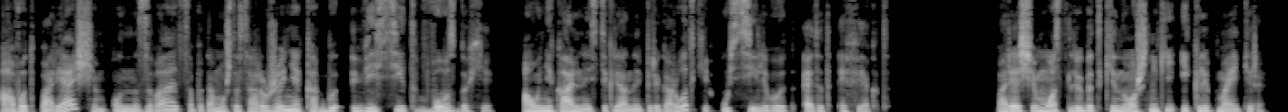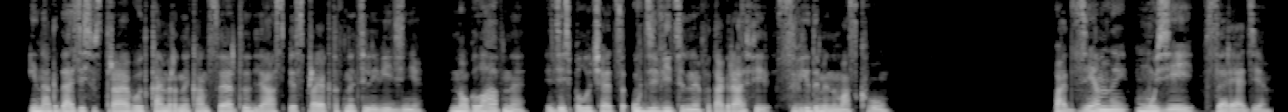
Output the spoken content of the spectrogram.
А вот парящим он называется, потому что сооружение как бы висит в воздухе, а уникальные стеклянные перегородки усиливают этот эффект. Парящий мост любят киношники и клипмейкеры. Иногда здесь устраивают камерные концерты для спецпроектов на телевидении, но главное, здесь получаются удивительные фотографии с видами на Москву. Подземный музей в Зарядье.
